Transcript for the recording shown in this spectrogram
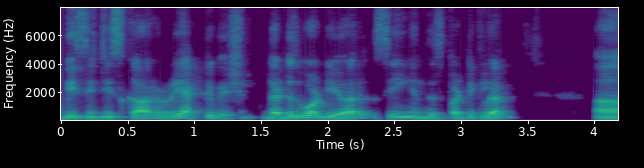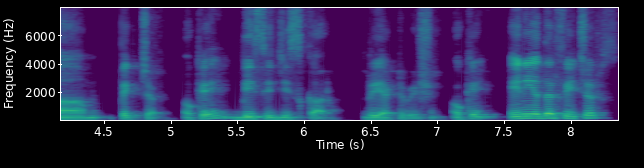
BCG scar reactivation. That is what you are seeing in this particular um, picture. Okay. BCG scar reactivation. Okay. Any other features?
